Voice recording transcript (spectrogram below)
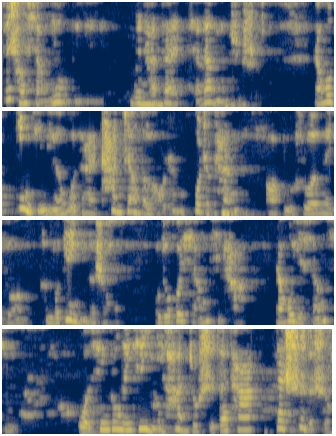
非常想念我的爷爷，因为他在前两年去世。然后近几年我在看这样的老人，或者看啊，比如说那个很多电影的时候，我都会想起他，然后也想起我心中的一些遗憾，就是在他在世的时候，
